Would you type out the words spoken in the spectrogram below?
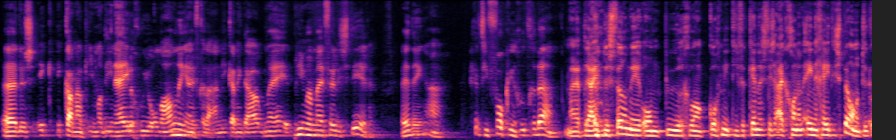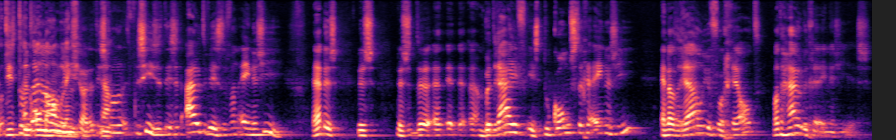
Eh, dus ik, ik kan ook iemand die een hele goede onderhandeling heeft gedaan, die kan ik daar ook mee, prima mee feliciteren. En ik denk, ah, heeft hij fucking goed gedaan. Maar het draait dus veel meer om puur gewoon cognitieve kennis. Het is eigenlijk gewoon een energetisch spel natuurlijk. Het is een onderhandeling. Richard. Het is Ja. gewoon, precies, het is het uitwisselen van energie. Hè, dus dus, dus de, het- het- een bedrijf is toekomstige energie en dat ruil je voor geld wat huidige energie is.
